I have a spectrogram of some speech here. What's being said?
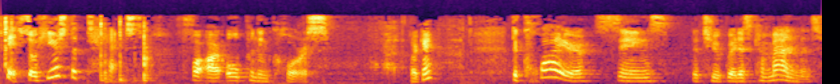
Okay, so here's the text for our opening chorus. Okay, the choir sings the two greatest commandments.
